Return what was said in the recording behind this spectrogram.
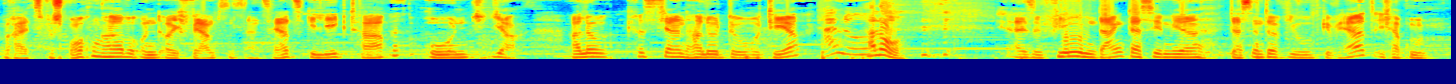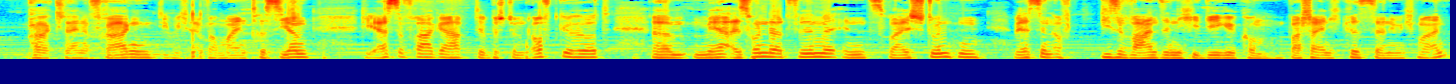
bereits besprochen habe und euch wärmstens ans Herz gelegt habe. Und ja, Hallo Christian, hallo Dorothea. Hallo. Hallo. Also vielen Dank, dass ihr mir das Interview gewährt. Ich habe ein paar kleine Fragen, die mich einfach mal interessieren. Die erste Frage habt ihr bestimmt oft gehört. Ähm, mehr als 100 Filme in zwei Stunden. Wer ist denn auf diese wahnsinnige Idee gekommen? Wahrscheinlich Christian, nehme ich mal an.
